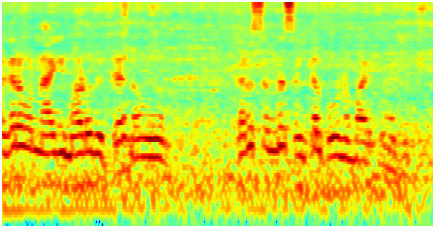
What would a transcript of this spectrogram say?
ನಗರವನ್ನಾಗಿ ಮಾಡೋದಕ್ಕೆ ನಾವು ಕನಸನ್ನು ಸಂಕಲ್ಪವನ್ನು ಮಾಡಿಕೊಂಡಿದ್ದೀವಿ.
